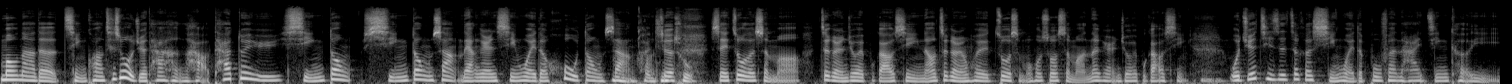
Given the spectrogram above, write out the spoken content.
Mona 的情况，其实我觉得他很好，他对于行动行动上两个人行为的互动上、嗯、很清楚，谁做了什么，这个人就会不高兴，然后这个人会做什么或说什么，那个人就会不高兴。嗯、我觉得其实这个行为的部分，他已经可以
